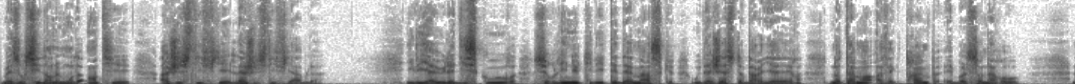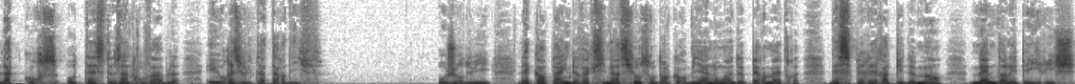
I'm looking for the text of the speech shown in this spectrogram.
mais aussi dans le monde entier, à justifier l'injustifiable il y a eu les discours sur l'inutilité des masques ou des gestes barrières, notamment avec Trump et Bolsonaro, la course aux tests introuvables et aux résultats tardifs. Aujourd'hui, les campagnes de vaccination sont encore bien loin de permettre d'espérer rapidement, même dans les pays riches,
